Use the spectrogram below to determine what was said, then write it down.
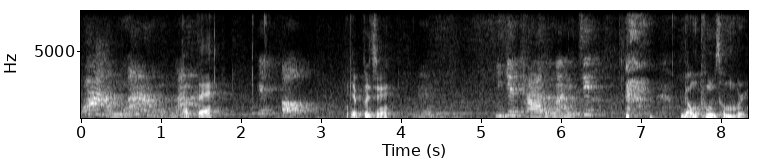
왕, 왕, 왕. 어때? 예뻐. 예쁘지? 이게 다는 아니지? 명품 선물.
